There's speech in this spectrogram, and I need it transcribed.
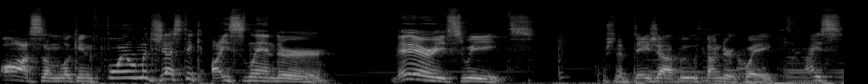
awesome looking foil majestic Iyslander. Very sweet. Potion of Deja Vu Thunderquake. Nice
